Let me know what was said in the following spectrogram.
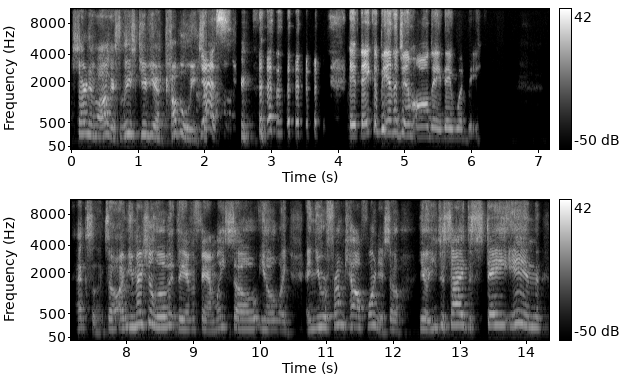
Starting in August, at least give you a couple weeks. Yes. if they could be in the gym all day, they would be. Excellent. So um, you mentioned a little bit they have a family. So you know, like, and you were from California. So you know, you decided to stay in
